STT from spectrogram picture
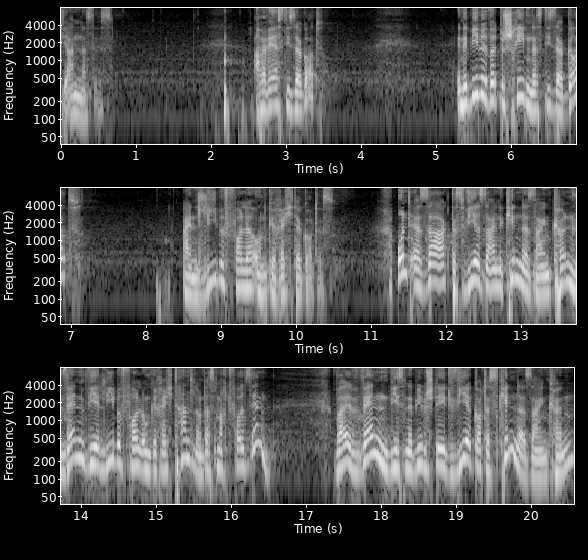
die anders ist. Aber wer ist dieser Gott? In der Bibel wird beschrieben, dass dieser Gott ein liebevoller und gerechter Gott ist. Und er sagt, dass wir seine Kinder sein können, wenn wir liebevoll und gerecht handeln. Und das macht voll Sinn. Weil wenn, wie es in der Bibel steht, wir Gottes Kinder sein können,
